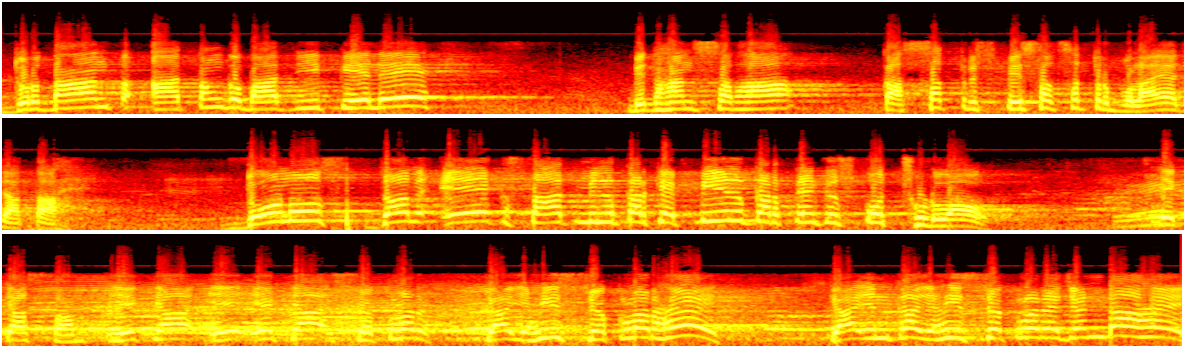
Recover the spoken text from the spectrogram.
दुर्दांत आतंकवादी के लिए विधानसभा का सत्र स्पेशल सत्र बुलाया जाता है। दोनों दल एक साथ मिलकर के अपील करते हैं कि उसको छुड़वाओ। ये क्या सम, ये क्या ये, ये क्या सेकुलर क्या यही सेकुलर है? क्या इनका यही सेकुलर एजेंडा है?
